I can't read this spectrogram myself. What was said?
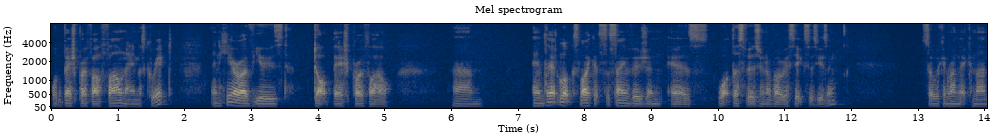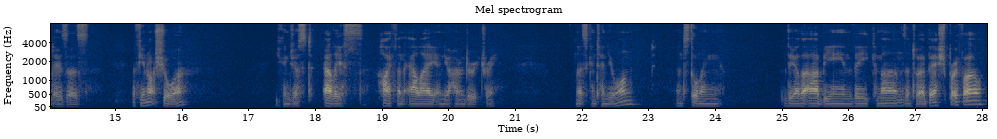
or the bash profile file name is correct. And here I've used .bash profile. Um, and that looks like it's the same version as what this version of OS X is using. So we can run that command as is. If you're not sure, you can just ls-la in your home directory. Let's continue on, installing the other RBENV commands into our bash profile.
